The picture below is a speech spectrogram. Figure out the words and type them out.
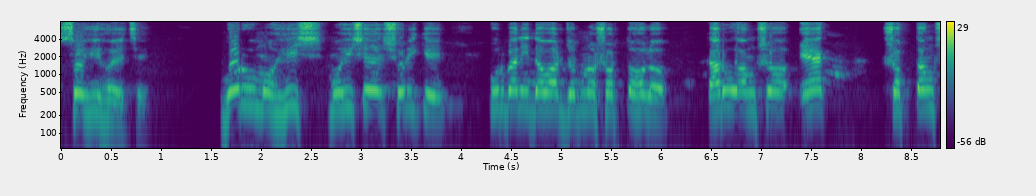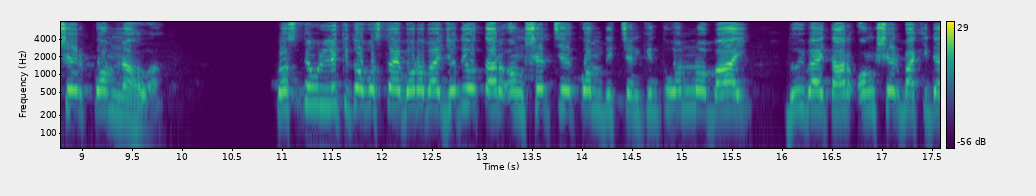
সহি হয়েছে। গরু, মহিষ, মহিষের শরীকে কুরবানি দেওয়ার জন্য শর্ত হলো, কারু অংশ এক সপ্তাংশের কম না হওয়া। প্রশ্নে উল্লেখিত অবস্থায় বড় ভাই যদিও তার অংশের চেয়ে কম দিচ্ছেন, কিন্তু অন্য ভাই, দুই ভাই তার অংশের বাকিটা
